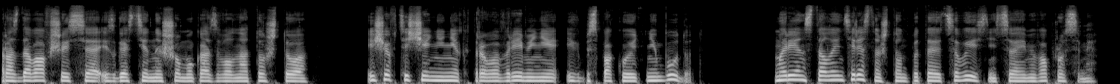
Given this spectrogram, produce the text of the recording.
Раздававшийся из гостиной шум указывал на то, что еще в течение некоторого времени их беспокоить не будут. Мариан стало интересно, что он пытается выяснить своими вопросами.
